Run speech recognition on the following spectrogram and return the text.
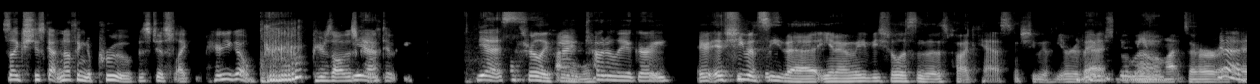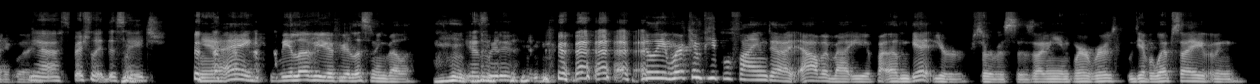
It's like she's got nothing to prove. It's just like, here you go. Here's all this Yeah. creativity. Yes. That's really cool. I totally agree. If if she would see that, you know, maybe she'll listen to this podcast and she will hear Maybe that. she It'll mean a lot to her. I Yeah. bet it would. Yeah, especially at this Mhm. age. Yeah. Hey, we love you if you're listening, Bella. Yes, we do. Julie, where can people find uh, out about you? Um, get your services. I mean, where where's do you have a website? I mean,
